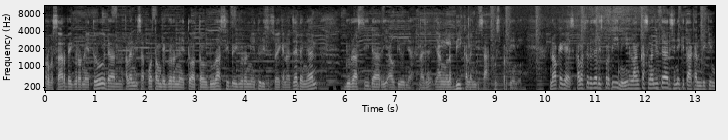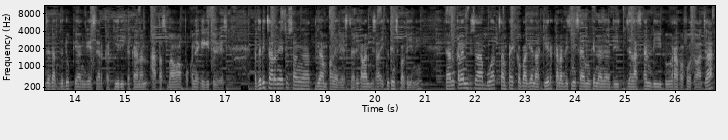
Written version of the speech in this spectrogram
perbesar backgroundnya itu dan kalian bisa potong backgroundnya itu atau durasi backgroundnya itu disesuaikan aja dengan durasi dari audionya nah yang lebih kalian bisa hapus seperti ini nah oke okay guys kalau sudah jadi seperti ini langkah selanjutnya di sini kita akan bikin jedak jeduk yang geser ke kiri ke kanan atas bawah pokoknya kayak gitu ya guys nah jadi caranya itu sangat gampang ya guys. Jadi kalian bisa ikutin seperti ini. Dan kalian bisa buat sampai ke bagian akhir karena di sini saya mungkin hanya dijelaskan di beberapa foto aja.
